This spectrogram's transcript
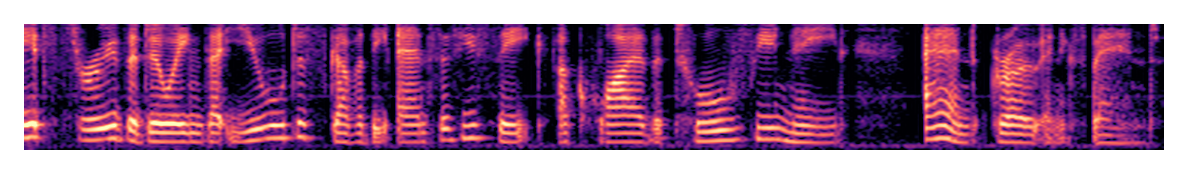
It's through the doing that you will discover the answers you seek, acquire the tools you need, and grow and expand.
